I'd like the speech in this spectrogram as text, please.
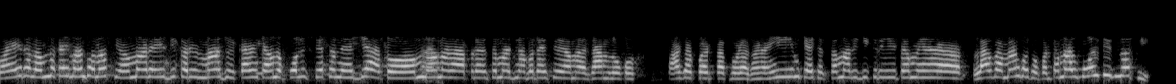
વાયરલ અમને કઈ વાંધો નથી. અમારે એ દીકરીને માં જોઈ કારણ કે અમે પોલીસ સ્ટેશને ગયા તો અમને અમારા આપણે સમાજના બધા છે અમારા ગામ લોકો આગળ પડતા થોડા ઘણા. એમ કે છે તમારી દીકરી તમે લાવવા માંગો છો પણ તમારું બોલતી જ નથી.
